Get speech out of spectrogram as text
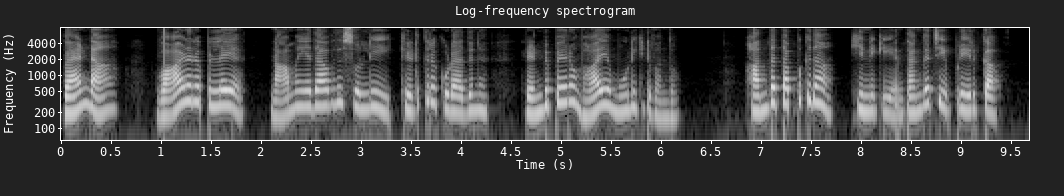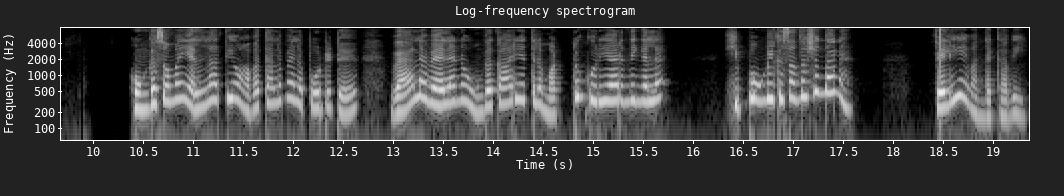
வேண்டாம் வாழற பிள்ளைய நாம ஏதாவது சொல்லி கெடுத்துடக்கூடாதுன்னு ரெண்டு பேரும் வாயை மூடிக்கிட்டு வந்தோம். அந்த தப்புக்கு தான் இன்னைக்கு என் தங்கச்சி இப்படி இருக்கா? உங்க சுமை எல்லாத்தையும் அவ தலைமையில போட்டுட்டு வேலை வேலைன்னு உங்க காரியத்துல மட்டும் குறியா இருந்தீங்கல்ல? இப்போ உங்களுக்கு சந்தோஷம் தானே? வெளியே வந்த கவி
